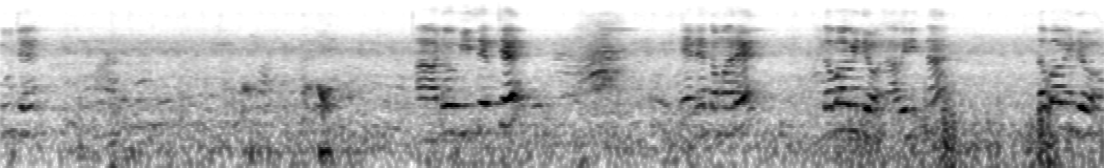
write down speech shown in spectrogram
શું છે? આ આડો વી શેપ છે. એને તમારે દબાવી દેવાનો, આવી રીતના દબાવી દેવાનો.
